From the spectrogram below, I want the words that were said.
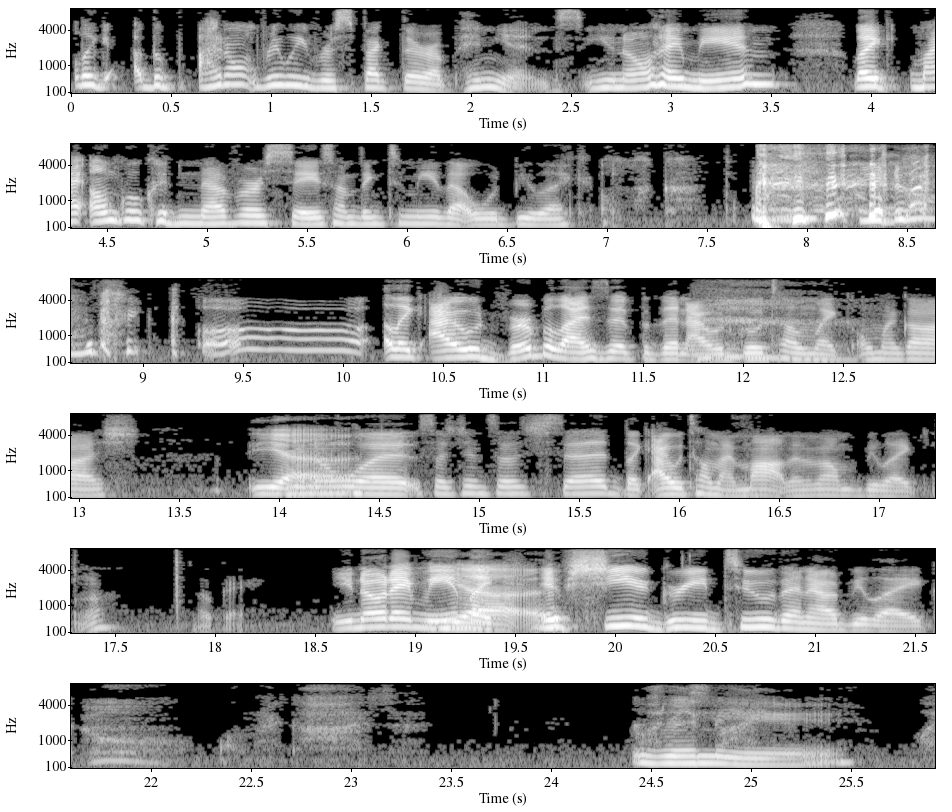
Like the, I don't really respect their opinions. You know what I mean? Like my uncle could never say something to me that would be like, "Oh my god," you know, like, oh, like I would verbalize it, but then I would go tell him like, "Oh my gosh, Yeah. you know what such and such said? Like i would tell my mom and my mom would be like "Uh, okay. You know what i mean? Yeah. like if she agreed too then i would be like oh my god. What Really? what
